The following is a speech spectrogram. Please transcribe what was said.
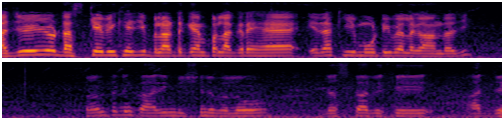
ਅੱਜ ਇਹ ਜੋ ਡਸਕੇ ਵਿਖੇ ਜੀ ਬਲੱਡ ਕੈਂਪ ਲੱਗ ਰਿਹਾ ਹੈ, ਇਹਦਾ ਕੀ ਮੋਟਿਵ ਹੈ ਲਗਾਉਣ ਦਾ ਜੀ? ਸੰਤ ਨਿਕਾਰੀ ਮਿਸ਼ਨ ਵੱਲੋਂ ਡਸਕਾ ਵਿਖੇ ਅੱਜ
